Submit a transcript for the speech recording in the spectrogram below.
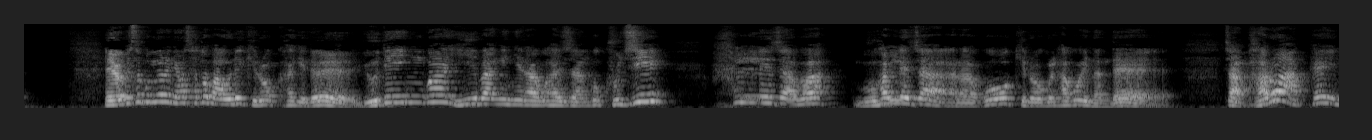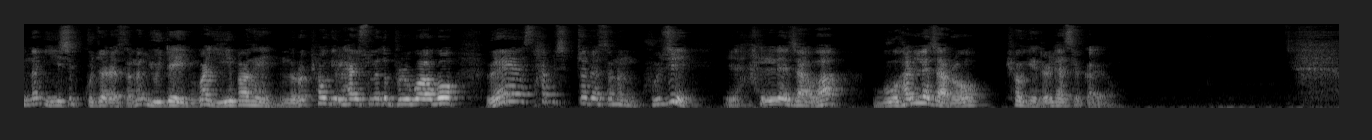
여기서 보면은요, 사도 바울이 기록하기를 유대인과 이방인이라고 하지 않고 굳이 할례자와 무할례자라고 기록을 하고 있는데, 자, 바로 앞에 있는 29절에서는 유대인과 이방인으로 표기를 했음에도 불구하고 왜 30절에서는 굳이 할례자와 무할례자로 표기를 했을까요?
